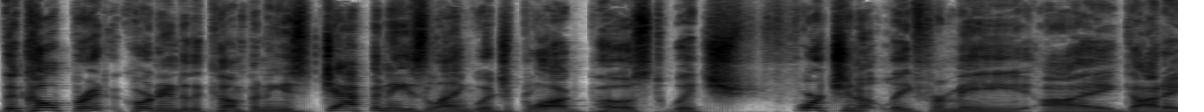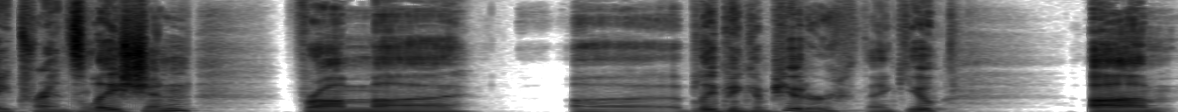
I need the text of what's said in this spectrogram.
The culprit, according to the company's Japanese language blog post, which fortunately for me, I got a translation from uh, uh, Bleeping Computer. Thank you. Um,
